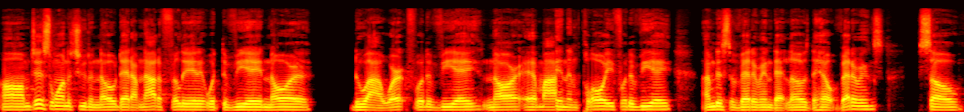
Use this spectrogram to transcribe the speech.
Um, just wanted you to know that I'm not affiliated with the VA, nor do I work for the VA, nor am I an employee for the VA. I'm just a veteran that loves to help veterans. So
